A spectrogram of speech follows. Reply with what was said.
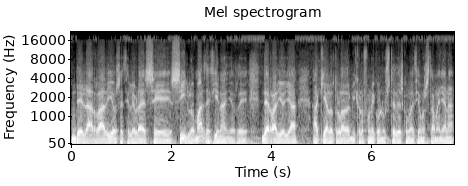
de la Radio se celebra ese siglo, más de 100 años de, radio ya, aquí al otro lado del micrófono y con ustedes, como decíamos esta mañana,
